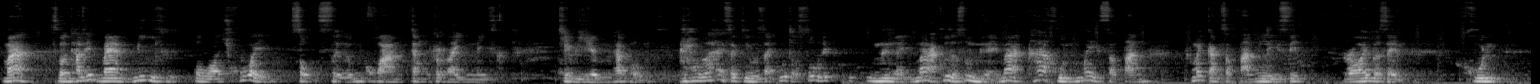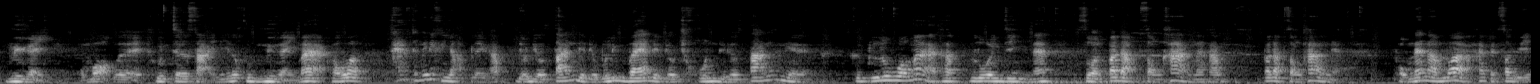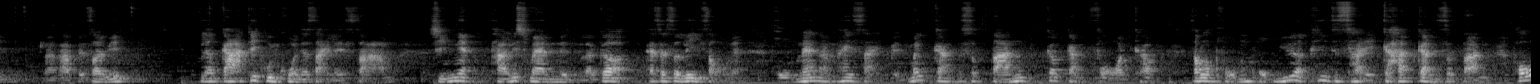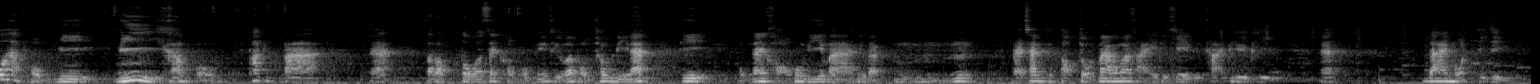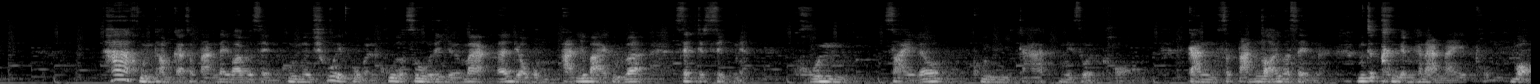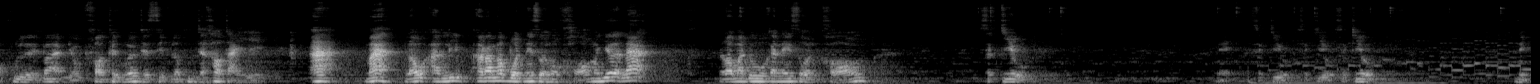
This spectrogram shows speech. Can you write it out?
มาส่วนทาริสแมนนี่คือตัวช่วยส่งเสริมความจังไรใน KBM ครับผม เราไล่สกิลใส่คู่ต่อสู้ได้เหนื่อยมากคู่ต่อสู้เหนื่อยมาก ถ้าคุณไม่สตัน ไม่กันสตันรีซิตร้อยเปอร์เซ็นต์ คุณเหนื่อย ผมบอกเลย คุณเจอสายนี้แล้วคุณเหนื่อยมาก เพราะว่าแทบจะไม่ได้ขยับเลยครับเดี๋ยวเดี๋ยวตันเดี๋ยวเดี๋ยวบลิงแบดเดี๋ยวเดี๋ยวชนเดี๋ยวเดี๋ยวตันเนี่ยคือรัวมากครับรัวจริงๆนะส่วนประดับสองข้างนะครับ ประดับสองข้างเนี่ยผมแนะนำว่าให้เป็นสร้อยวิทนะครับเป็นสร้อยวิทแล้วการ์ดที่คุณควรจะใส่เลย3ชิ้นเนี่ยทาริสแมนหนึ่งแล้วก็อ c เซสซอรี่สองเนี่ยผมแนะนำให้ใส่เป็นไม่กันสตันก็กันฟอร์สครับ สำหรับผมผมเลือกที่จะใส่การ์ดกันสตัน เพราะว่าผมมีนี่ครับผมผ้าปิดตานะสำหรับตัวเซตของผมนี่ถือว่าผมโชคดีนะ ที่ผมได้ของพวกนี้มาคือแบบอืมแฟชั่นคือตอบโจทย์มากไม่ว่าสาย ATK หรือถ่าย PVP นะได้หมดจริงๆ ถ้าคุณทำการสตันได้ร้อยเปอร์เซ็นต์คุณจะช่วยป่วนคู่ต่อสู้ได้เยอะมาก แล้วเดี๋ยวผมอธิบายคุณว่าเซตเจ็ดสิบเนี่ย คุณใส่แล้ว คุณมีการ์ดในส่วนของการสตันร้อยเปอร์เซ็นต์ะมันจะเถื่อนขนาดไหน ผมบอกคุณเลยว่าเดี๋ยวพอถึงเวลเจ็ดสิบแล้วคุณจะเข้าใจเอง อะ มาเราอารีบอารัมพบทในส่วนของของมาเยอะแล้ว เรามาดูกันในส่วนของสกิลนี่สกิล สกิล สกิล นี่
